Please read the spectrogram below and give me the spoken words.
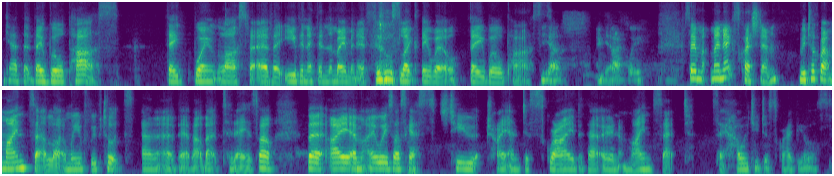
yeah that they will pass they won't last forever even if in the moment it feels like they will they will pass yes exactly. Yeah. So my next question, we talk about mindset a lot, and we've we've talked um, a bit about that today as well. But I um I always ask guests to try and describe their own mindset. So how would you describe yours?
